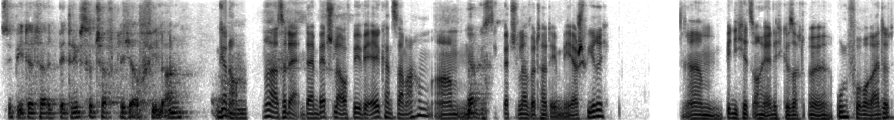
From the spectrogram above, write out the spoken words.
sie bietet halt betriebswirtschaftlich auch viel an. Genau. Ähm, also dein, dein, Bachelor auf BWL kannst du da machen. Ähm, ja. Logistik-Bachelor wird halt eben eher schwierig. Ähm, bin ich jetzt auch ehrlich gesagt äh, unvorbereitet.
